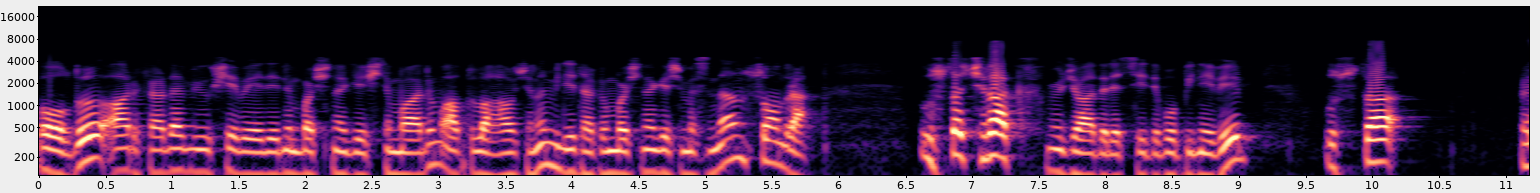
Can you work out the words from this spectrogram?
oldu. Arif Erdem Büyükşehir Belediye'nin başına geçti malum. Abdullah Avcı'nın milli takım başına geçmesinden sonra. Usta çırak mücadelesiydi bu bir nevi. Usta e,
